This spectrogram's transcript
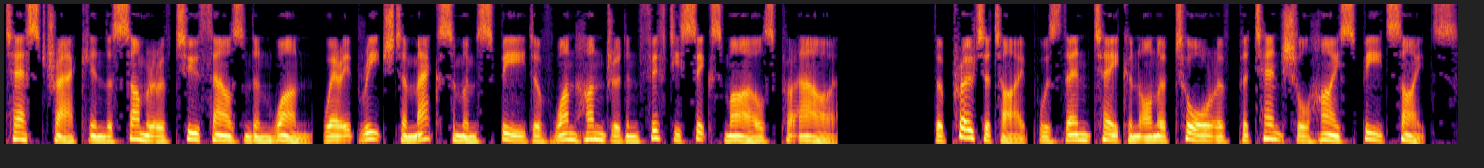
test track in the summer of 2001, where it reached a maximum speed of 156 miles per hour. The prototype was then taken on a tour of potential high-speed sites.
